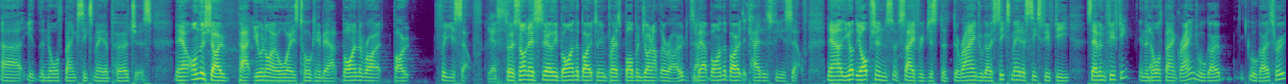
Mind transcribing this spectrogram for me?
uh, the North Bank six metre purchase. Now, on the show, Pat, you and I are always talking about buying the right boat for yourself. Yes. So it's not necessarily buying the boat to impress Bob and John up the road. It's about buying the boat that caters for yourself. Now, you've got the options of, say, for just the, the range, we'll go 6 metre, 650, 750 in the North Bank range. We'll go, we'll go through.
